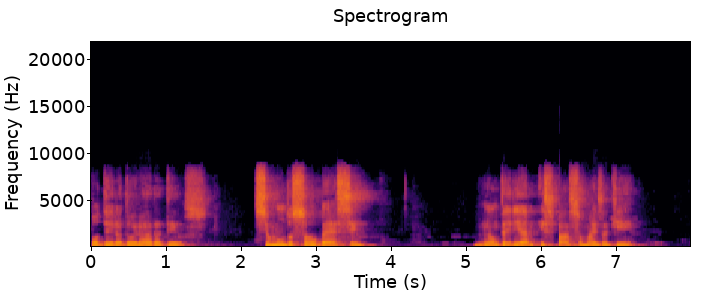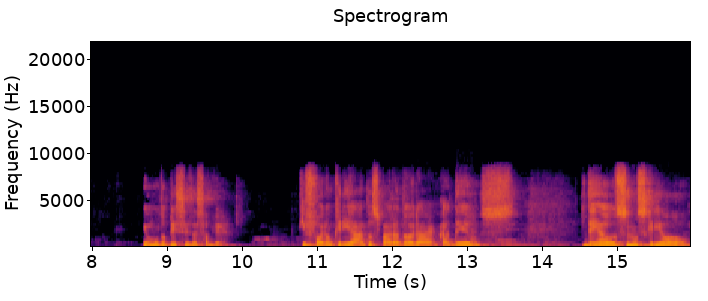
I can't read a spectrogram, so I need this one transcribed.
poder adorar a Deus. Se o mundo soubesse, não teria espaço mais aqui. E o mundo precisa saber que foram criados para adorar a Deus. Deus nos criou.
